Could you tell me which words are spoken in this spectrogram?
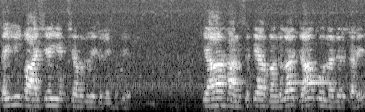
ਪਹਿਲੀ ਪਾਤਸ਼ਾਹੀ ਇੱਕ ਸ਼ਬਦ ਵਿੱਚ ਲਿਖਦੇ ਆ, ਕਿਆ ਹੰਸ, ਕਿਆ ਬੰਗਲਾ, ਜਾਂ ਕੋ ਨਜ਼ਰ ਕਰੇ?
